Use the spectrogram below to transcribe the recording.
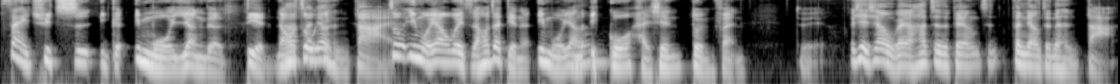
再去吃一个一模一样的店，然后做量很大，坐一模一样的位置，然后再点了一模一样的一锅海鲜炖饭。对，而且像我跟你讲，它真的非常真，分量真的很大。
